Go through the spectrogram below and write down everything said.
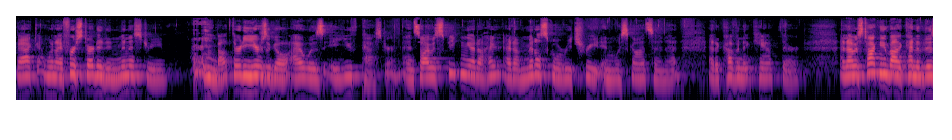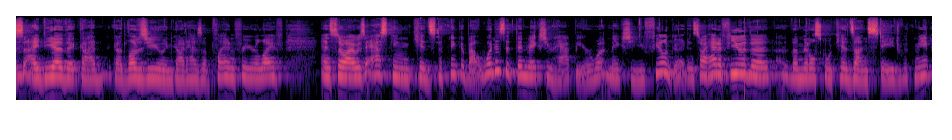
Back when I first started in ministry, about 30 years ago, I was a youth pastor. And so I was speaking at a, high, at a middle school retreat in Wisconsin at, at a covenant camp there. And I was talking about kind of this idea that God, God loves you and God has a plan for your life. And so I was asking kids to think about what is it that makes you happy or what makes you feel good. And so I had a few of the, the middle school kids on stage with me.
